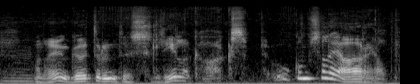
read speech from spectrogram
Hmm. Want hy en Gertrude is lelik haaks. Hoekom sal hy haar help?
